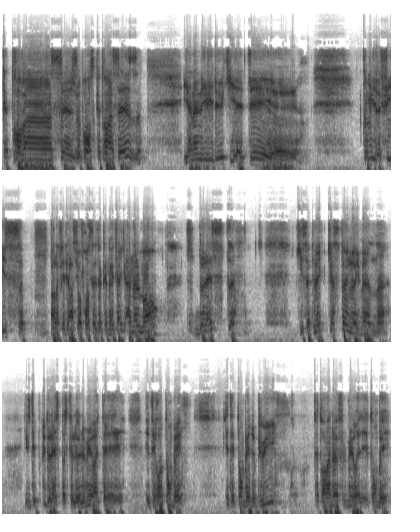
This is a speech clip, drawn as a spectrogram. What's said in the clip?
96, je pense, 96, il y a un individu qui a été euh, commis d'office par la Fédération française de canoë un Allemand de l'Est qui s'appelait Kersten Neumann. Il était plus de l'Est parce que le, mur était, était retombé, était tombé depuis. 89, le mur est tombé.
